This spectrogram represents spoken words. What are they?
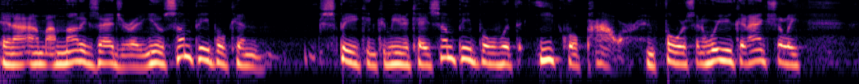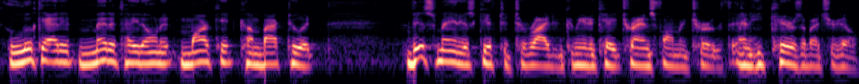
And I, I'm, I'm not exaggerating. You know, some people can speak and communicate, some people with equal power and force, and where you can actually look at it, meditate on it, mark it, come back to it. This man is gifted to write and communicate transforming truth, and he cares about your health.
